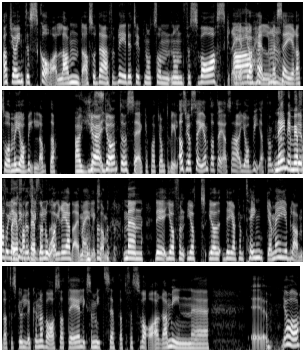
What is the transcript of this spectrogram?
att jag inte ska landa, så därför blir det typ något sån, någon försvarsgrej, Ja, att jag hellre mm. säger att så, men jag vill inte. Just Jag, jag är inte ens säker på att jag inte vill. Alltså jag säger inte att det är så här, jag vet inte. Nej, nej, men jag det fattar, får ju typ fattar, en psykolog reda i mig liksom. Men det jag, jag, jag, det jag kan tänka mig ibland att det skulle kunna vara så att det är liksom mitt sätt att försvara min eh, eh, ja,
